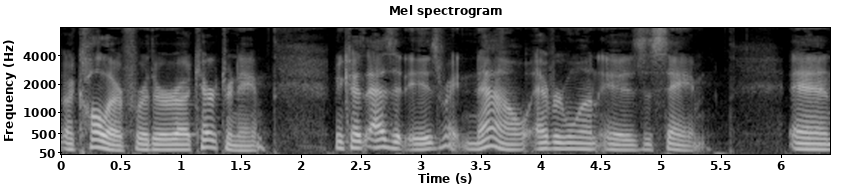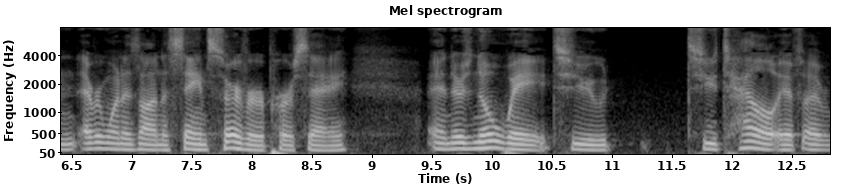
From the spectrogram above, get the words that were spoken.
a color for their uh, character name, because as it is right now, everyone is the same, and everyone is on the same server per se, and there's no way to to tell if a,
